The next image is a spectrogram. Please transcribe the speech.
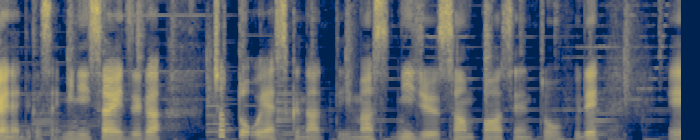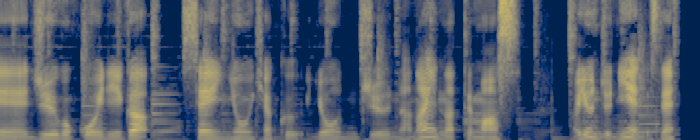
えないでください。ミニサイズがちょっとお安くなっています。23%オフで、えー、15個入りが1447円になってます。42円ですね。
